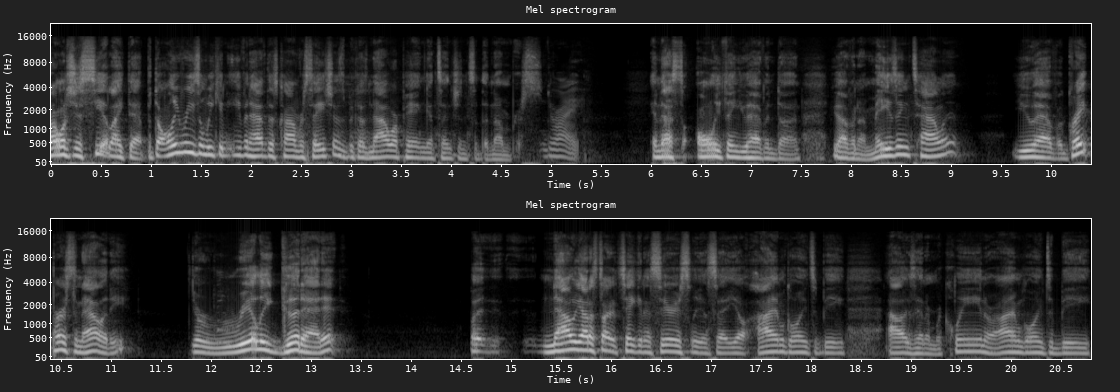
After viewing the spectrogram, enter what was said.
But I want you to see it like that. But the only reason we can even have this conversation is because now we're paying attention to the numbers. right. And that's the only thing you haven't done. You have an amazing talent. You have a great personality. You're really good at it. But now we got to start taking it seriously and say, yo, I am going to be Alexander McQueen or I am going to be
